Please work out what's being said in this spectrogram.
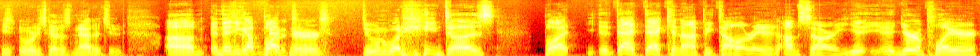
he's, or he's got his attitude. Um, and then you got Bucknor doing what he does, but that that cannot be tolerated. I'm sorry. You, you're a player.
